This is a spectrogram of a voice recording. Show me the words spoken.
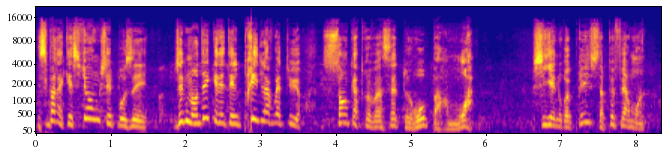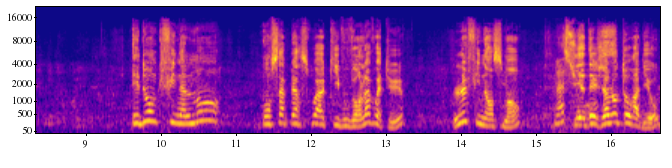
C'est pas la question que j'ai posée. J'ai demandé quel était le prix de la voiture. 187 euros par mois. S'il y a une reprise, ça peut faire moins. Et donc finalement, on s'aperçoit qu'il vous vend la voiture, le financement, il y a déjà l'autoradio,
